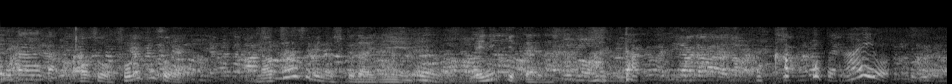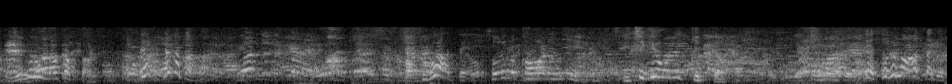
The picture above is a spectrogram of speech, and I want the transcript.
続かなかった。あそうそれこそ夏休みの宿題に絵日記ってありましたあった。書くことないよっていう。自分なかったんですよえなかったの？すごいあったよ。それの代わりに一行日記ってあったんですよいやそれもあったけど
